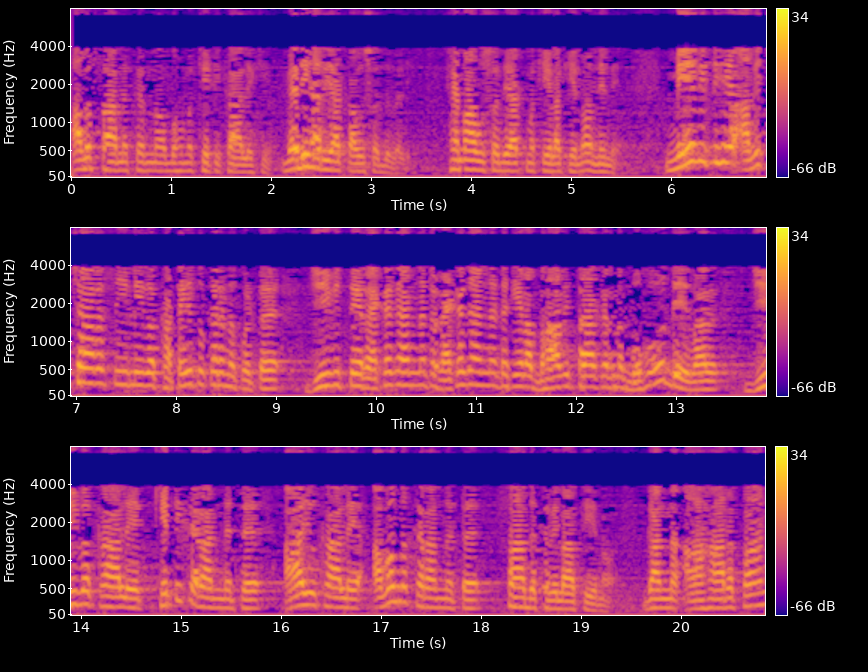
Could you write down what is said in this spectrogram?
අවසන් කරනවා බොහොම කෙටි කාලෙකින්. වැඩි හරියක් ඖෂධ වලින්. හැම ඖෂධයක්ම කියලා කියනවා නෙමෙයි. මේ විදිහේ අවිචාරශීලීව කටයුතු කරනකොට ජීවිතේ රැකගන්නට රැකගන්නට කියලා භාවිතා කරන බොහෝ දේවල් ජීව කාලය කෙටි කරන්නට ආයු කාලය අවම කරන්නට සාධක වෙලා තියෙනවා. ගන්න ආහාර පාන,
